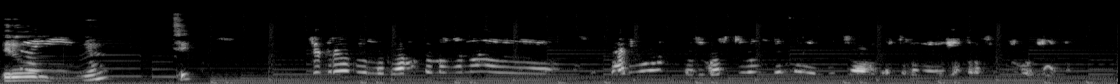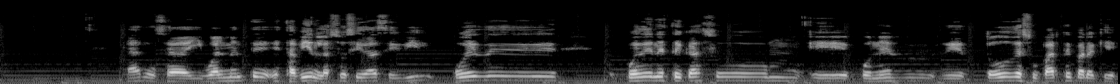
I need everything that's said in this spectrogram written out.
Pero... ¿no? Yo creo que lo que vamos a mañana es necesario, pero igual que iba a ser de escuchar esto lo que debería estar haciendo el gobierno. Claro, o sea, igualmente está bien, la sociedad civil puede, puede en este caso mm, eh, poner eh, todo de su parte para que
